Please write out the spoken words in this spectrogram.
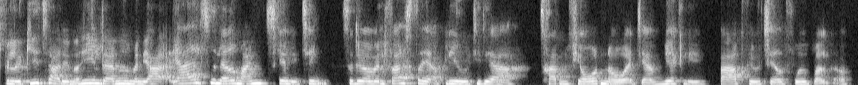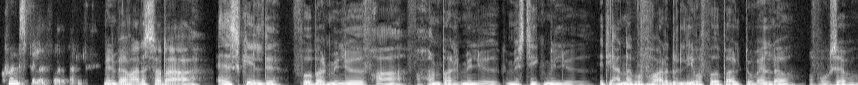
spillet guitar, det er noget helt andet, men jeg, jeg har altid lavet mange forskellige ting. Så det var vel først, da jeg blev de der 13-14 år, at jeg virkelig bare prioriterede fodbold og kun spillede fodbold. Men hvad var det så, der adskilte fodboldmiljøet fra, fra håndboldmiljøet, gymnastikmiljøet af de andre? Hvorfor var det, du lige var fodbold, du valgte at fokusere på?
